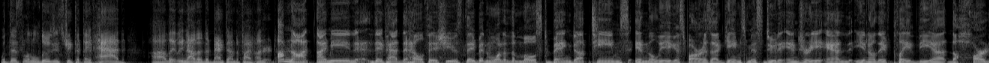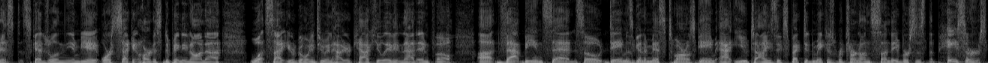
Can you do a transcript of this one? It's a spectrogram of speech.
with this little losing streak that they've had? Uh, lately now that they're back down to 500? I'm not. I mean, they've had the health issues. They've been one of the most banged up teams in the league as far as uh, games missed due to injury, and you know they've played the uh, the hardest schedule in the NBA, or second hardest, depending on uh, what site you're going to and how you're calculating that info. Uh, that being said, so Dame is going to miss tomorrow's game at Utah. He's expected to make his return on Sunday versus the Pacers,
